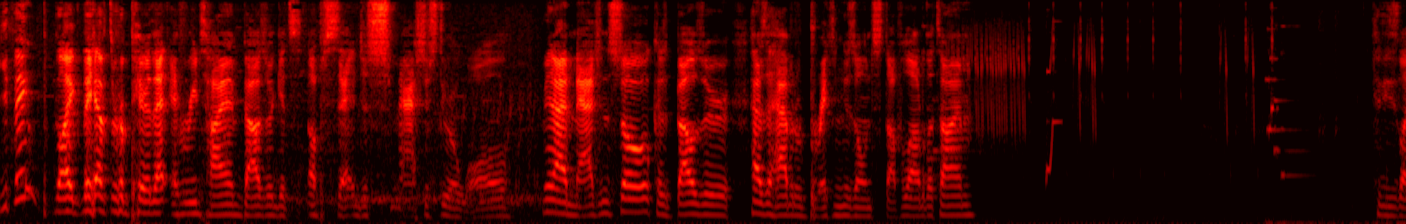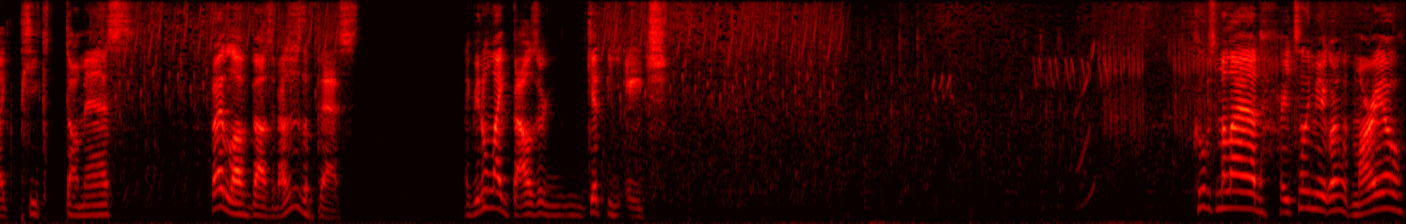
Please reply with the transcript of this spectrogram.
You think, like, they have to repair that every time Bowser gets upset and just smashes through a wall? I mean, I imagine so, because Bowser has a habit of breaking his own stuff a lot of the time. He's, like, peak dumbass. But I love Bowser. Bowser's the best. Like, if you don't like Bowser, get the H. Koops, my lad, are you telling me you're going with Mario?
